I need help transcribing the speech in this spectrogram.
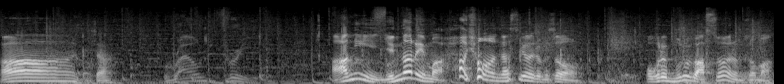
아 진짜. 아니 옛날에 막형 안녕하세요 이러면서 어 그래 왔어? 이러면서 막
